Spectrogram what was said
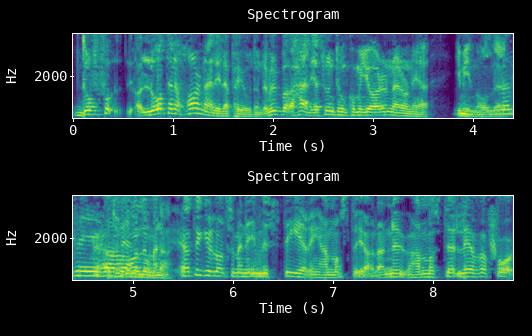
Då får, låt henne ha den här lilla perioden. Det är väl härligt. Jag tror inte hon kommer göra det när hon är i min ålder. Vad säger Jag, med. jag tycker det låter som en investering han måste göra nu. Han måste leva, få,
